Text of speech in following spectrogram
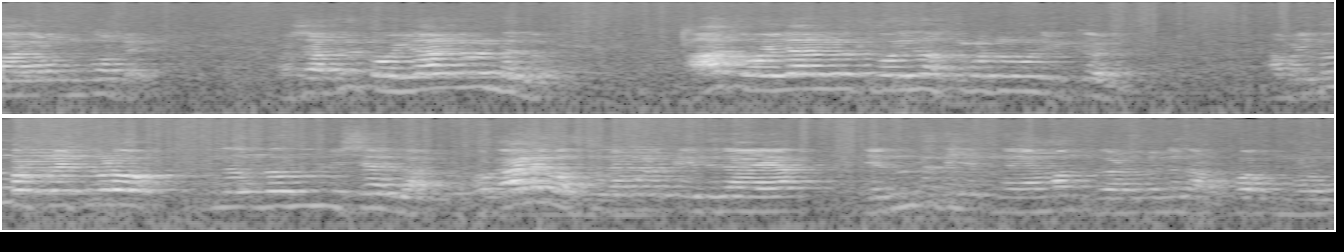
ഭാഗമാണ് മുന്നോട്ടെ. പക്ഷെ അതിൽ തൊഴിലാളികളുണ്ടല്ലോ. ആ തൊഴിലാളികൾക്ക് തൊഴിൽ നഷ്ടപ്പെട്ടുകൊണ്ടിരിക്കുകയാണ്. അപ്പൊ ഇത് കോർപ്പറേറ്റുകളോ ഇതൊന്നും വിഷയമല്ല സ്വകാര്യ വസ്തുക്കൾക്ക് എതിരായ എന്ത് നിയമം ഗവൺമെന്റ് നടപ്പാക്കുമ്പോഴും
